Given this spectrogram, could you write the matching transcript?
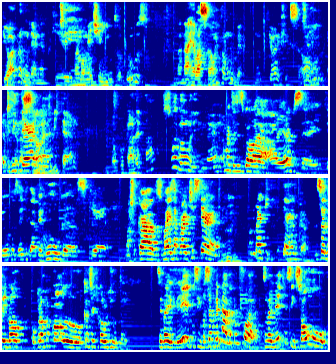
pior pra mulher, né? Porque Sim. normalmente introduz na, na relação, então é muito pior, infecção, Sim, é tudo proliferação, interno, é né? tudo interno. Então pro cara ele tá suavão ali. né? Mas às vezes igual a, a herpes, é, entre outras aí, que dá verrugas, que é machucados, mas a parte externa. Uhum. Não é tudo interno, cara. Você vê igual o próprio colo, câncer de colo de útero. Você vai ver, tipo assim, você não vê nada por fora. Você vai ver, tipo assim, só o,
